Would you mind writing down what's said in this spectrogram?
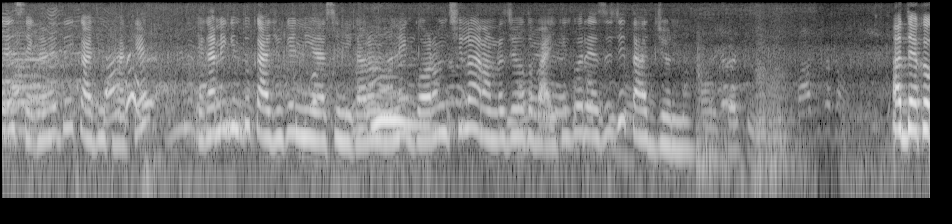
যাই, সেখানেতেই কাজু থাকে। এখানে কিন্তু কাজুকে নিয়ে আসিনি, কারণ অনেক গরম ছিল আর আমরা যেহেতু বাইকে করে এসেছি তার জন্য। আর দেখো,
